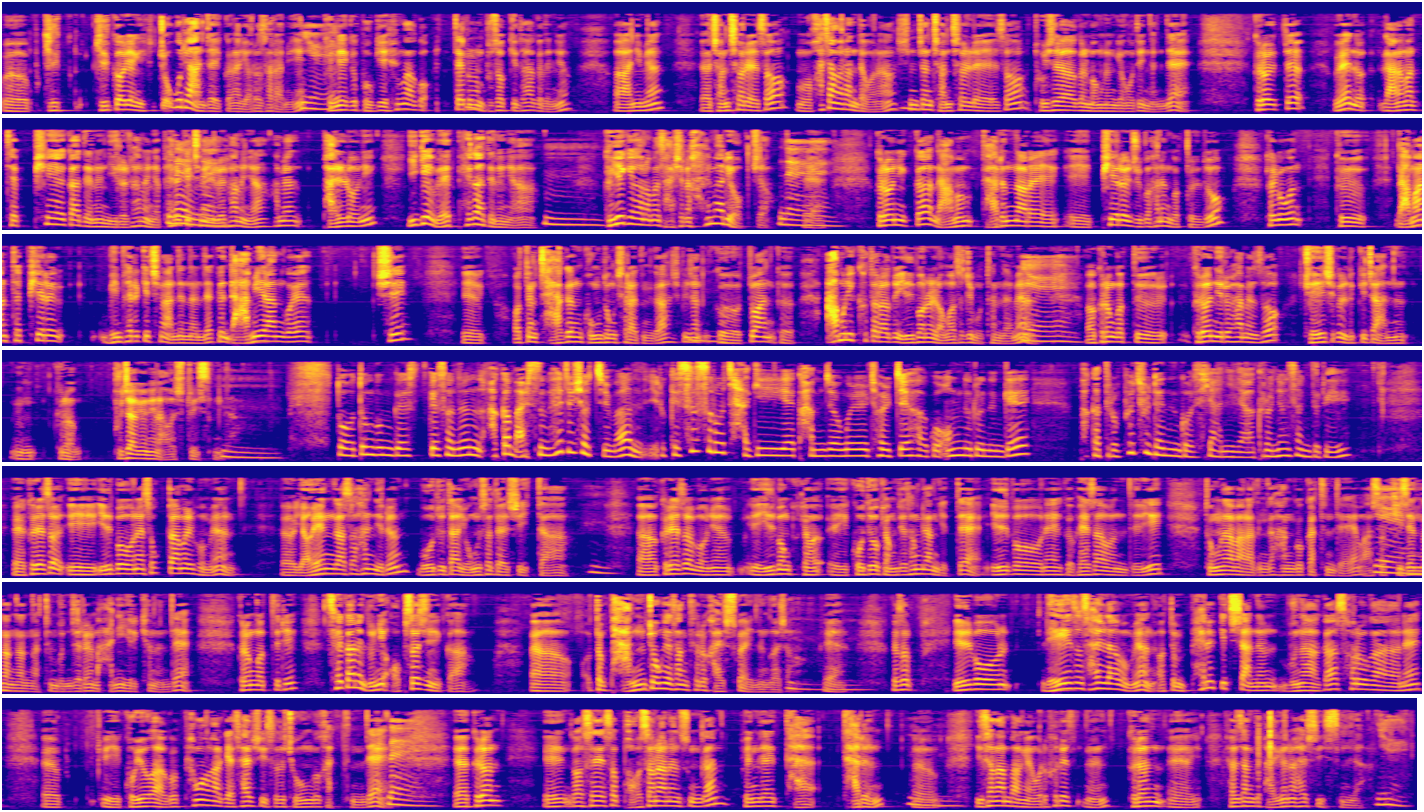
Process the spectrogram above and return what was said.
어, 길, 길거리에 쪼그려 앉아 있거나 여러 사람이 예. 굉장히 그 보기에 흉하고 때로는 음. 무섭기도 하거든요. 어, 아니면 전철에서 뭐 화장을 한다거나 심지어 전철 내에서 도시락을 먹는 경우도 있는데 그럴 때 왜 남한테 피해가 되는 일을 하느냐, 폐를 네, 끼치는 네. 일을 하느냐 하면 반론이 이게 왜 폐가 되느냐. 음. 그 얘기가 나면 사실은 할 말이 없죠. 네. 네. 그러니까 남은 다른 나라에 피해를 주고 하는 것들도 결국은 그 남한테 피해를 민폐를 끼치면 안 된다는데 그 남이란 거에시 예, 어떤 작은 공동체라든가 심지어 음. 그 또한 그 아무리 크더라도 일본을 넘어서지 못한다면 예. 어, 그런 것들 그런 일을 하면서 죄의식을 느끼지 않는 음, 그런 부작용이 나올 수도 있습니다. 음, 또 어떤 분께서는 아까 말씀해 주셨지만 이렇게 스스로 자기의 감정을 절제하고 억누르는 게 바깥으로 표출되는 것이 아니냐 그런 현상들이 네, 그래서 이 일본의 속담을 보면 어, 여행 가서 한 일은 모두 다 용서될 수 있다. 음. 어, 그래서 뭐냐, 일본 겨, 고도 경제 성장기 때 일본의 그 회사원들이 동남아라든가 한국 같은 데 와서 예. 기생관광 같은 문제를 많이 일으켰는데 그런 것들이 세간의 눈이 없어지니까 어, 어떤 방종의 상태로 갈 수가 있는 거죠. 음. 예. 그래서 일본 내에서 살다 보면 어떤 폐를 끼치지 않는 문화가 서로 간에 어, 고요하고 평온하게 살 수 있어서 좋은 것 같은데 네. 에, 그런 것에서 벗어나는 순간 굉장히 다, 다른 어, 음. 어, 이상한 방향으로 흐르는 그런 에, 현상도 발견을 할 수 있습니다. 예.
